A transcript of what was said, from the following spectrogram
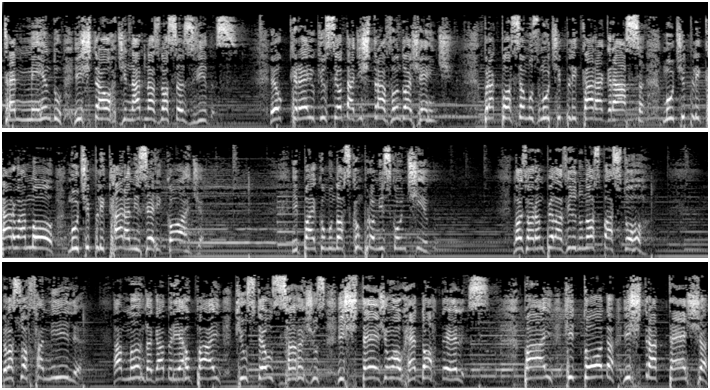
tremendo, extraordinário nas nossas vidas. Eu creio que o Senhor está destravando a gente para que possamos multiplicar a graça, multiplicar o amor, multiplicar a misericórdia. E Pai, como nosso compromisso contigo, nós oramos pela vida do nosso pastor, pela sua família, Amanda, Gabriel, Pai, que os teus anjos estejam ao redor deles. Pai, que toda estratégia,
